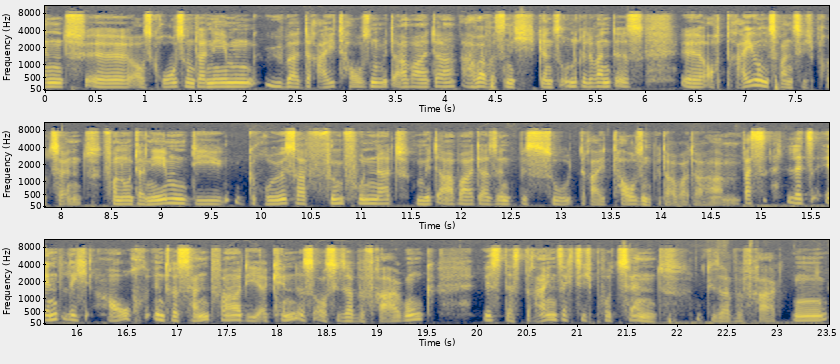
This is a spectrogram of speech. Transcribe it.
Prozent äh, aus Großunternehmen über 3000 Mitarbeiter. Aber was nicht ganz unrelevant ist, äh, auch 23 Prozent von Unternehmen, die größer 500 Mitarbeiter sind, bis zu 3000 Mitarbeiter haben. Was letztendlich auch interessant war, die Erkenntnis aus dieser Befragung, ist, dass 63 Prozent dieser Befragten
